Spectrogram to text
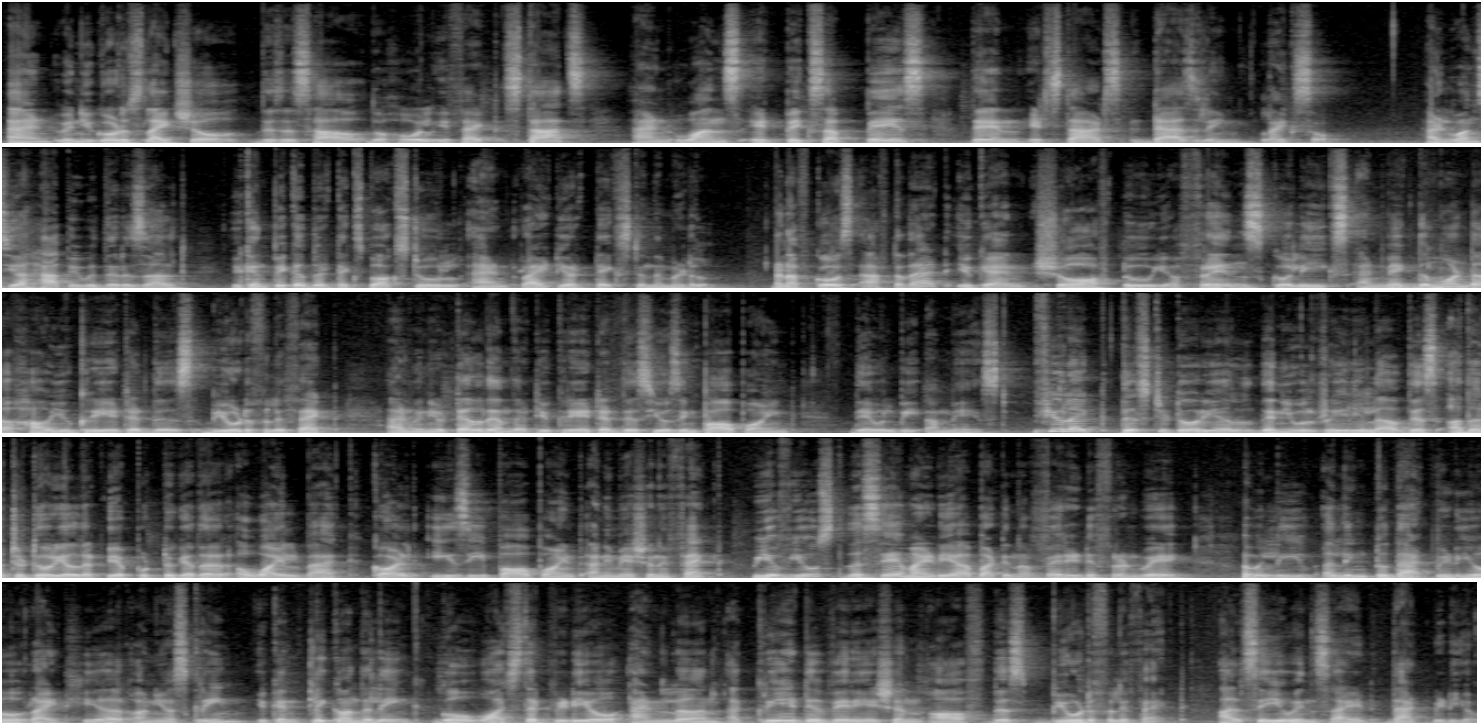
And when you go to slideshow, this is how the whole effect starts. And once it picks up pace, then it starts dazzling like so. And once you're happy with the result, you can pick up the text box tool and write your text in the middle. And of course, after that, you can show off to your friends, colleagues, and make them wonder how you created this beautiful effect and when you tell them that you created this using PowerPoint, they will be amazed. If you liked this tutorial, then you will really love this other tutorial that we have put together a while back called Easy PowerPoint Animation Effect. We have used the same idea but in a very different way. I will leave a link to that video right here on your screen. You can click on the link, go watch that video and learn a creative variation of this beautiful effect. I'll see you inside that video.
